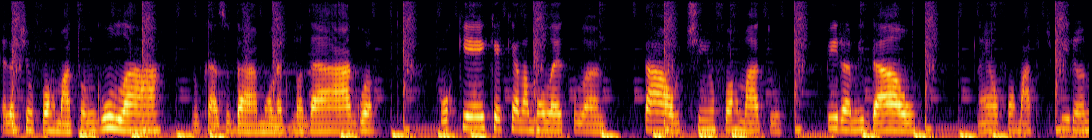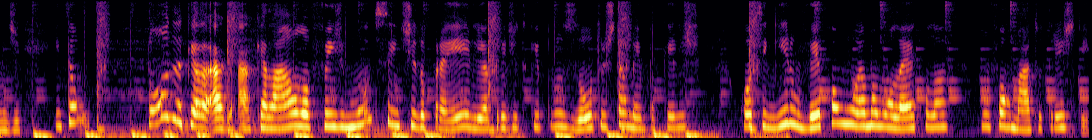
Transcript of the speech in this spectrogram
ela tinha um formato angular, no caso da molécula da água, por que, que aquela molécula tal tinha um formato piramidal, né, um formato de pirâmide. Então, toda aquela, aquela aula fez muito sentido para ele e acredito que para os outros também, porque eles conseguiram ver como é uma molécula no formato 3D.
